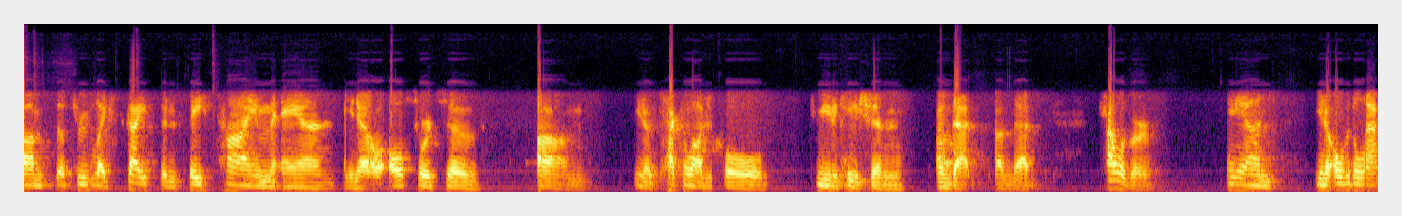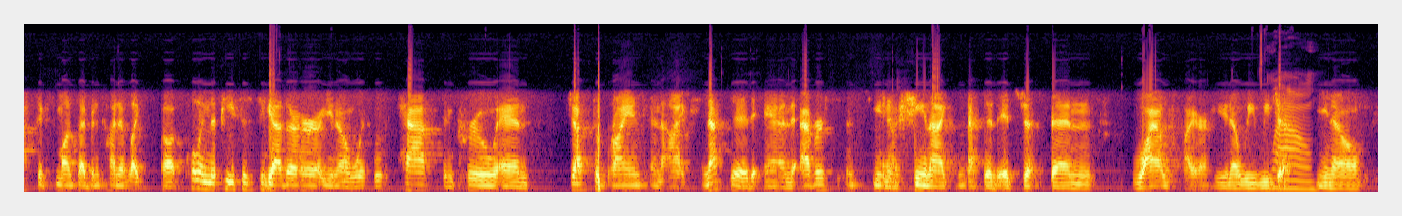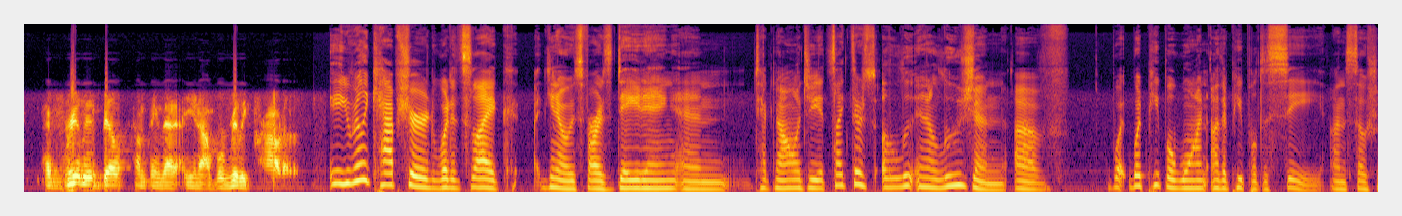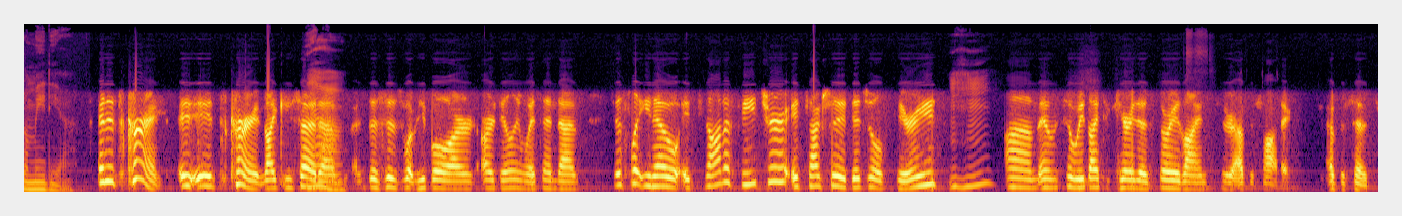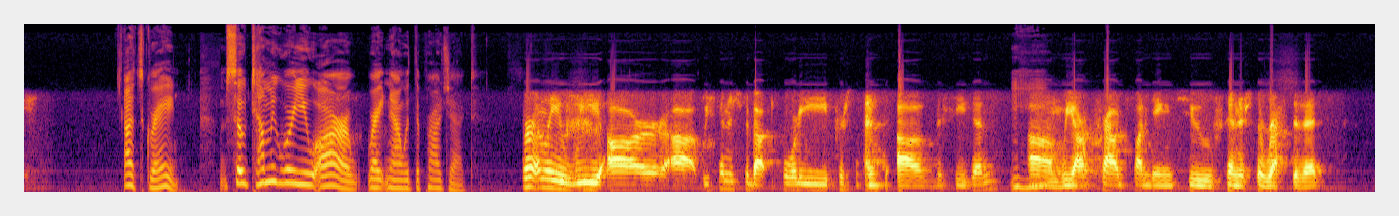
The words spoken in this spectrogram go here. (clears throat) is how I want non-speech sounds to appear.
Um, so through like Skype and FaceTime and you know all sorts of um, you know technological communication of that of that caliber, and you know, over the last six months, I've been kind of like uh, pulling the pieces together, you know, with, with cast and crew, and Jessica Bryant and I connected, and ever since, you know, she and I connected, it's just been wildfire. You know, we, we Wow. just, you know, have really built something that, you know, we're really proud of. You really captured what it's like, you know, as far as dating and technology. It's like there's an illusion of what, what people want other people to see on social media. And it's current. It's current, like you said. Yeah. Um, this is what people are are dealing with, and uh, just to let you know, it's not a feature. It's actually a digital series, Mm-hmm. um, and so we'd like to carry those storylines through episodic episodes. That's great. So tell me where you are right now with the project. Currently, we are uh, we finished about forty percent of the season. Um, we are crowdfunding to finish the rest of it,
